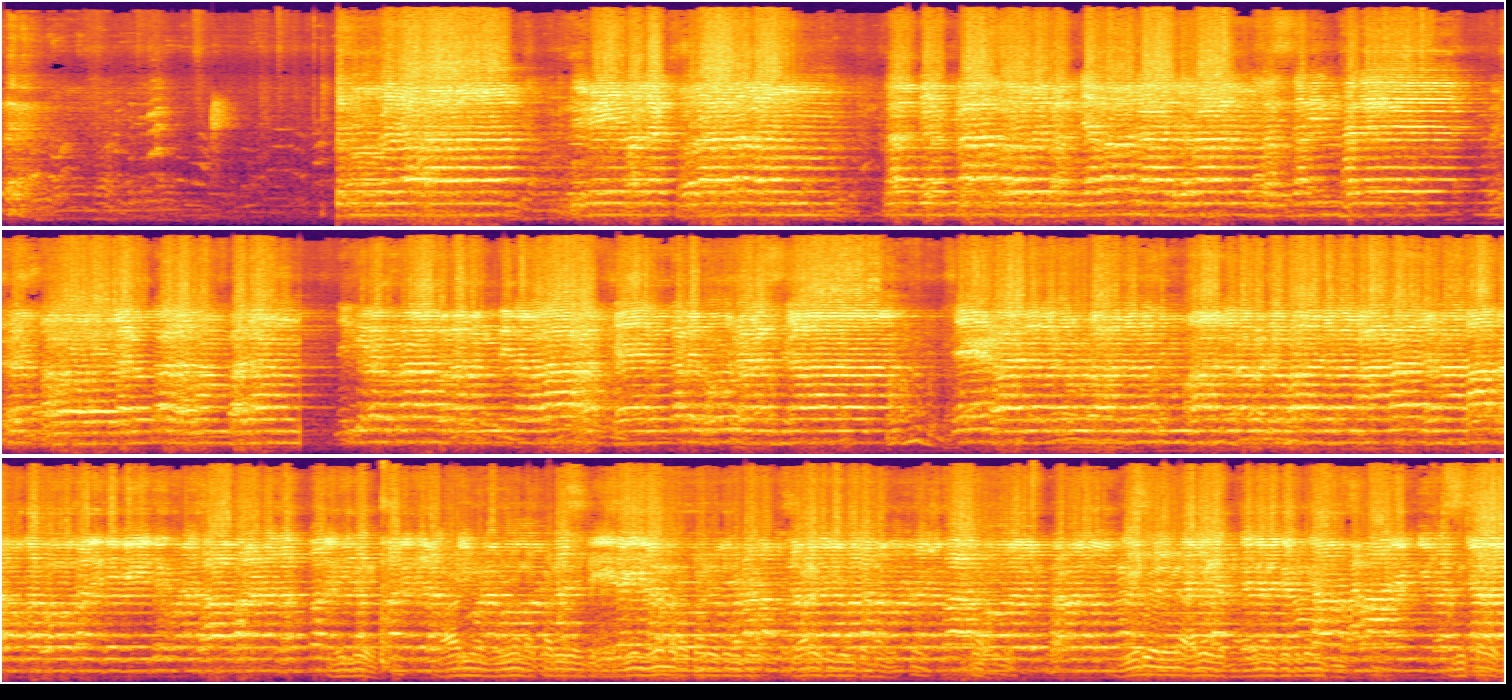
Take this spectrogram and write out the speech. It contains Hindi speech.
Yeah. लिए गाड़ियों में न करे नियम न करे तो उनके द्वारा से वीडियो लेंगे आगे विषय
